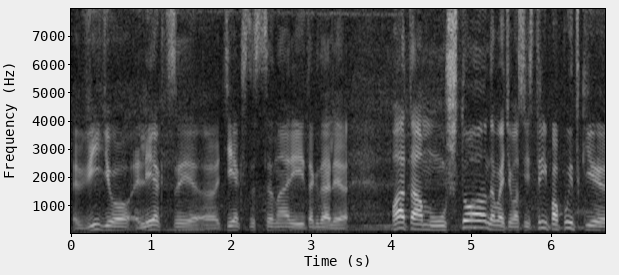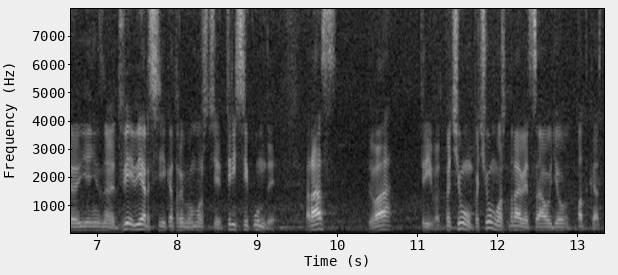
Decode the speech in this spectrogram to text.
Видео, лекции, э, тексты, сценарии и так далее. Потому что, давайте, у вас есть три попытки, я не знаю, две версии, которые вы можете, три секунды. Раз, два, три. Вот почему? Почему может нравиться аудиоподкаст?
